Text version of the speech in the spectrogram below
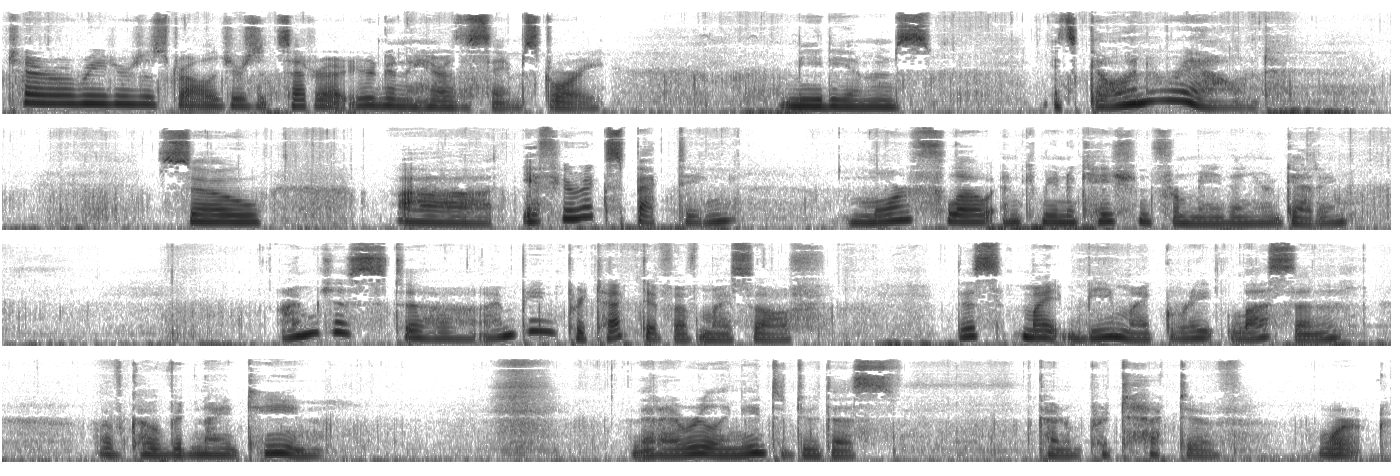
tarot readers, astrologers, etc., you're going to hear the same story. Mediums, it's going around. So, uh, if you're expecting more flow and communication from me than you're getting, I'm just, uh, I'm being protective of myself. This might be my great lesson of COVID 19 that I really need to do this kind of protective work.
